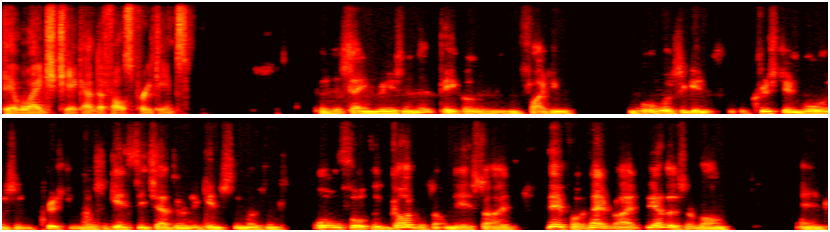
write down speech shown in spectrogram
their wage check under false pretense. For the same reason that people fighting wars against Christian wars and Christian wars against each other and against the Muslims all thought that God was on their side. Therefore, they're right, the others are wrong. And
